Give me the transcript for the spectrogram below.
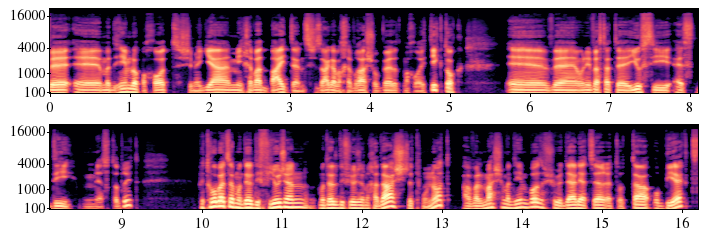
ומדהים לא פחות שמגיע מחברת ByteDance שזה אגב החברה שעובדת מאחורי טיק טוק ואוניברסיטת אה, UCSD מארצות הברית פיתחו בעצם מודל diffusion, מודל diffusion חדש לתמונות, אבל מה שמדהים בו זה שהוא יודע לייצר את אותה אובייקט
